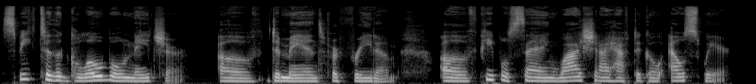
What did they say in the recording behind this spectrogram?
speak to the global nature of demands for freedom, of people saying, why should I have to go elsewhere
